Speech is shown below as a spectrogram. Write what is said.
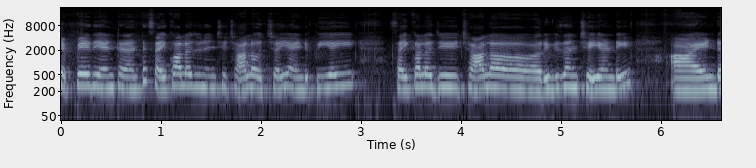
చెప్పేది ఏంటంటే సైకాలజీ నుంచి చాలా వచ్చాయి. అండ్ పిఐ సైకాలజీ చాలా రివిజన్ చేయండి. అండ్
